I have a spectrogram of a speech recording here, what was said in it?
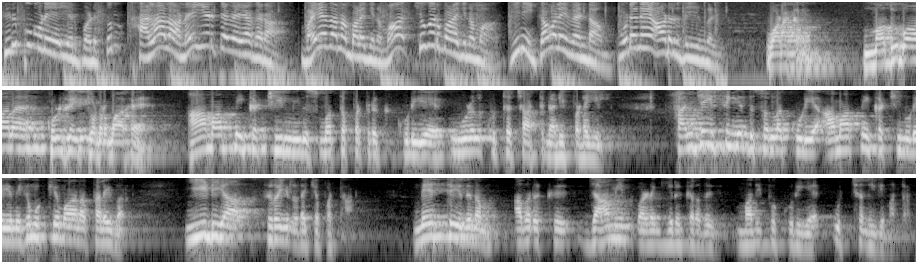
திருப்பு முனையை ஏற்படுத்தும் ஹலாலான இயற்கை வியாகரா. வயதான பலகினமா சுகர் பலகினமா? இனி கவலை வேண்டாம். உடனே ஆர்டர் செய்யுங்கள். வணக்கம். மதுபான கொள்கை தொடர்பாக ஆம் ஆத்மி கட்சியின் மீது சுமத்தப்பட்டிருக்கக்கூடிய ஊழல் குற்றச்சாட்டின் அடிப்படையில் சஞ்சய் சிங் என்று சொல்லக்கூடிய ஆம் ஆத்மி கட்சியினுடைய மிக முக்கியமான தலைவர் ஈடியா சிறையில் அடைக்கப்பட்டார். நேற்றைய தினம் அவருக்கு ஜாமீன் வழங்கி இருக்கிறது மதிப்புக்குரிய உச்ச நீதிமன்றம்.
